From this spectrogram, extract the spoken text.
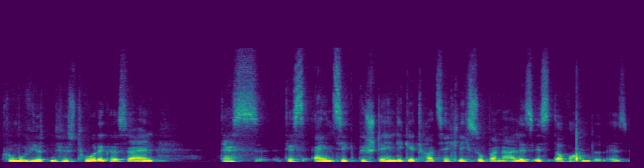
promovierten Historiker sein, dass das einzig Beständige tatsächlich so banales ist, der Wandel ist.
